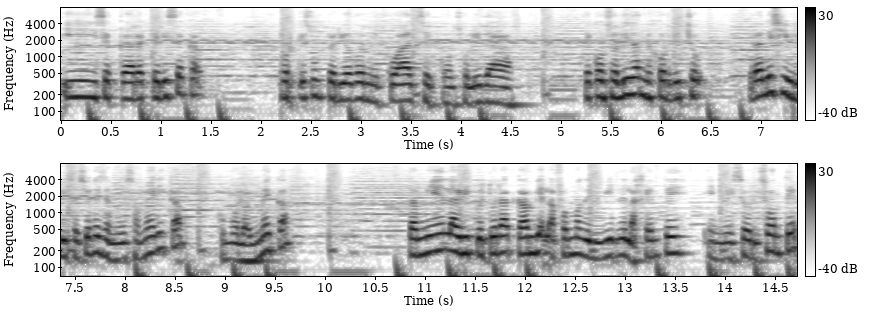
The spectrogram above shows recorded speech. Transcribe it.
y se caracteriza porque es un periodo en el cual se consolida, se consolida, mejor dicho, grandes civilizaciones de Mesoamérica, como la Olmeca. También la agricultura cambia la forma de vivir de la gente en ese horizonte,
